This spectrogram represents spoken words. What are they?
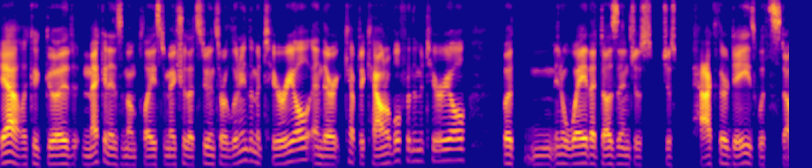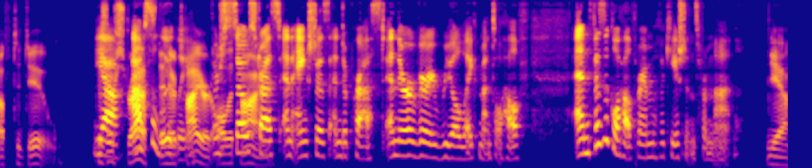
yeah, like a good mechanism in place to make sure that students are learning the material and they're kept accountable for the material, but in a way that doesn't just just pack their days with stuff to do. Yeah, they're stressed absolutely. and they're tired they're all the so time. so stressed and anxious and depressed, and there are very real like mental health and physical health ramifications from that. Yeah.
